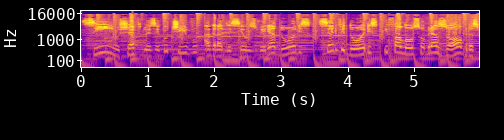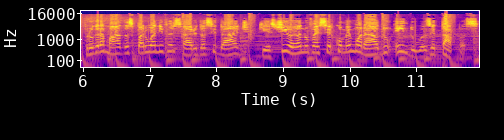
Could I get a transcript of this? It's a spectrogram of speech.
Sim, o chefe do executivo agradeceu os vereadores, servidores e falou sobre as obras programadas para o aniversário da cidade, que este ano vai ser comemorado em duas etapas.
